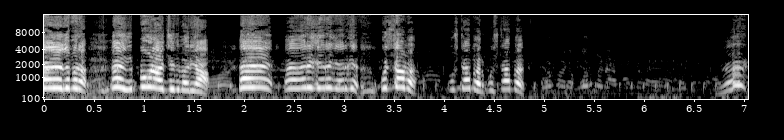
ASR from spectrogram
ஏய் இது பாரு. ஏய் இப்போ கூட அடிச்சது பாரியா? ஏய் ஏய், இருக்கு இருக்கு இருக்கு. புஷ்டாபர் புஷ்டாபர் புஷ்டாபர் ஏய்.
